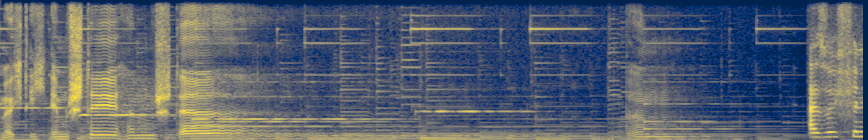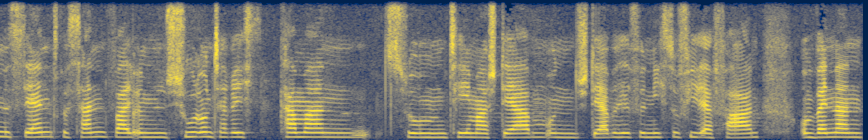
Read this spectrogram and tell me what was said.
möcht ich im Stehen sterben. Also ich finde es sehr interessant, weil im Schulunterricht kann man zum Thema Sterben und Sterbehilfe nicht so viel erfahren. Und wenn dann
